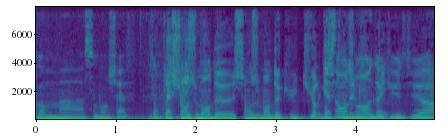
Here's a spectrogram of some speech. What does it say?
comme euh, second chef. Donc là, changement de, changement de culture gastronomique. Changement de culture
